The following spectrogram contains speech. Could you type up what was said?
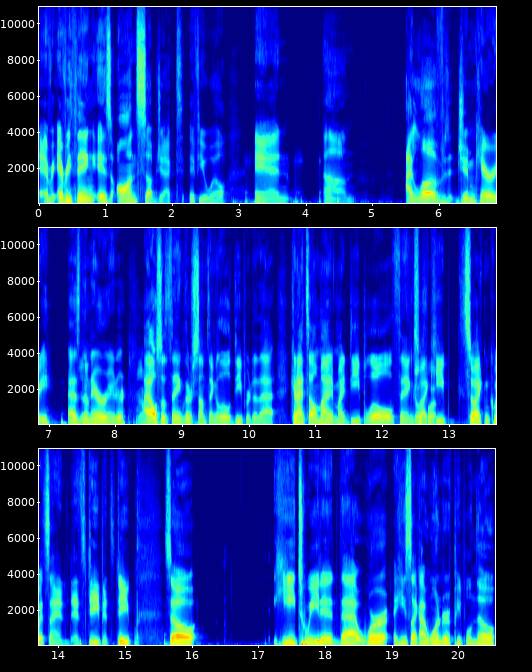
every everything is on subject, if you will, and um, I loved Jim Carrey as the narrator. I also think there's something a little deeper to that. Can I tell my my deep little thing so I for it. keep so I can quit saying it's deep, it's deep. So he tweeted that we're he's like I wonder if people know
